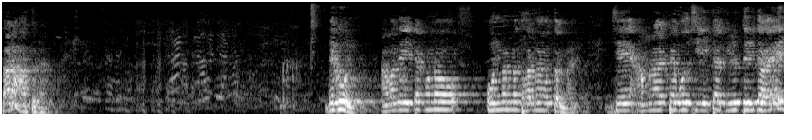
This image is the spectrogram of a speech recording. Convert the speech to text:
তারা হাত উঠান। দেখুন আমাদের এটা কোনো অন্যান্য ধর্মের মতো নয় যে আমরা একটা বলছি এটার বিরুদ্ধে যদি হয় এই,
